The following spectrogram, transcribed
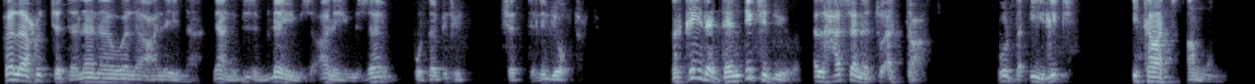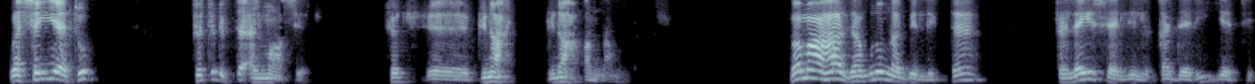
Fela hüccete lena ve la aleyna. Yani bizim lehimize, aleyhimize burada bir hüccet delil yoktur. Ve kıyle dendi ki diyor el hasenetu et Burada iyilik itaat anlamı. Ve seyyiyetu kötülükte el masiyet. Kötü, e, günah günah anlamında. Ve ma bununla birlikte kaderiyeti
